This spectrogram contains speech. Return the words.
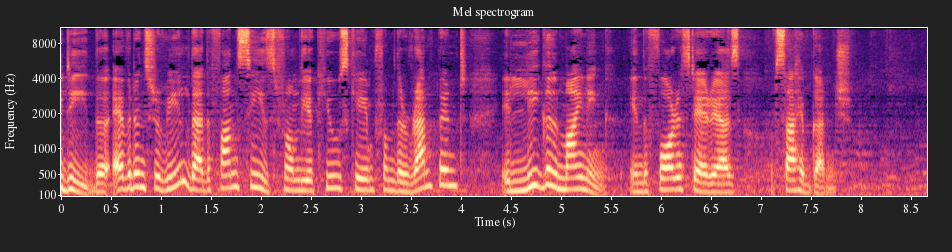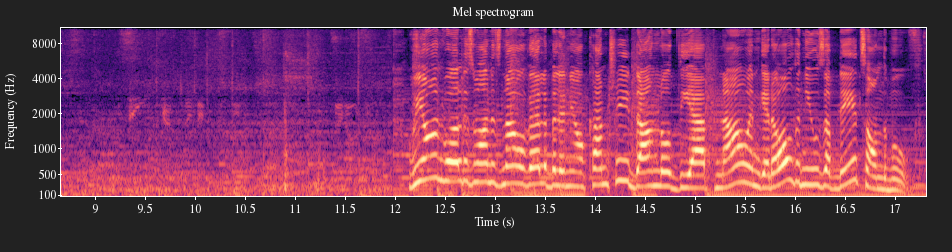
ED, the evidence revealed that the funds seized from the accused came from the rampant illegal mining in the forest areas of Sahibganj. WION World is One is now available in your country. Download the app now and get all the news updates on the move.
